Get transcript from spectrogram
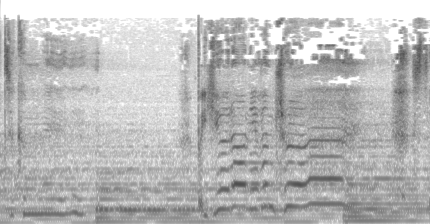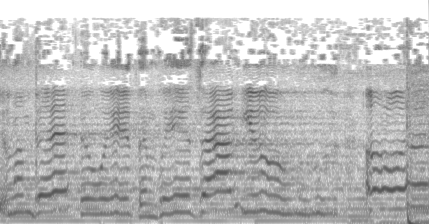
hard to commit, but you don't even try. Still, I'm better with than without you. Oh.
